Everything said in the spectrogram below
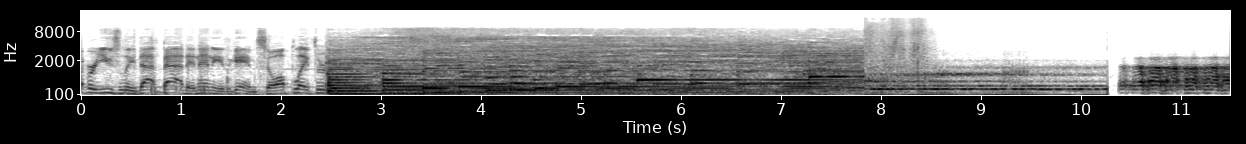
never usually that bad in any of the games, so I'll play through.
